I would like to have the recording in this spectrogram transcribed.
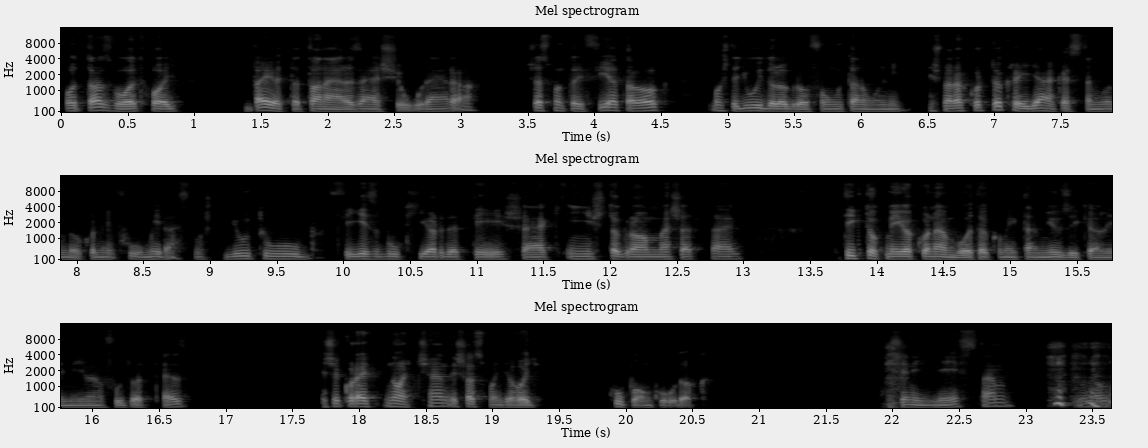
ott az volt, hogy bejött a tanár az első órára, és azt mondta, hogy fiatalok, most egy új dologról fogunk tanulni. És már akkor tökre így elkezdtem gondolkodni, hogy fú, mi lesz most YouTube, Facebook hirdetések, Instagram esetleg. TikTok még akkor nem volt, akkor még talán Musical.ly néven futott ez. És akkor egy nagy csend, és azt mondja, hogy kuponkódok. És én így néztem, mondom,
